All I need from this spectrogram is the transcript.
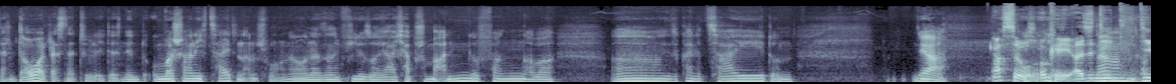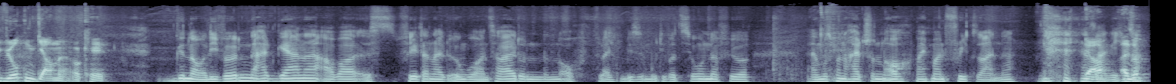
dann dauert das natürlich. Das nimmt unwahrscheinlich Zeit in Anspruch. Ne? Und dann sind viele so, ja, ich habe schon mal angefangen, aber äh, keine Zeit und ja. Ach so, ich, okay, also na, die, die würden gerne, okay. Genau, die würden halt gerne, aber es fehlt dann halt irgendwo an Zeit und dann auch vielleicht ein bisschen Motivation dafür. Da muss man halt schon auch manchmal ein Freak sein, ne? ja, also mal.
